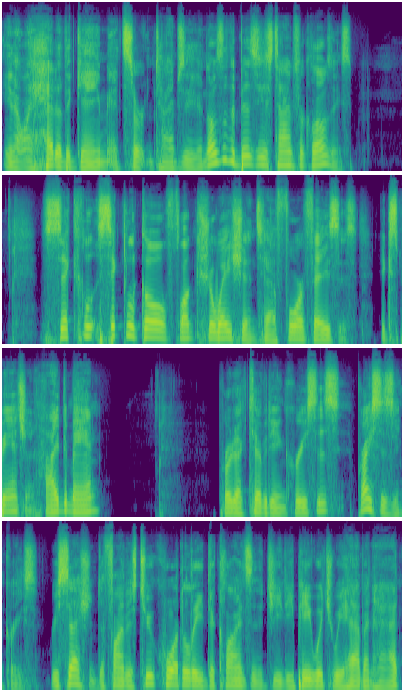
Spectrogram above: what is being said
you know ahead of the game at certain times of the year. And those are the busiest times for closings. cyclical fluctuations have four phases: expansion, high demand, productivity increases, prices increase. Recession, defined as two quarterly declines in the GDP, which we haven't had.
